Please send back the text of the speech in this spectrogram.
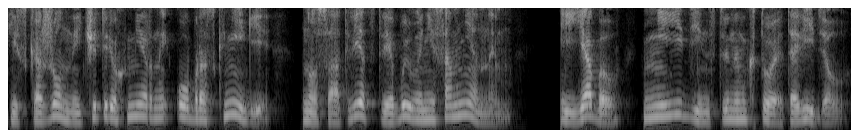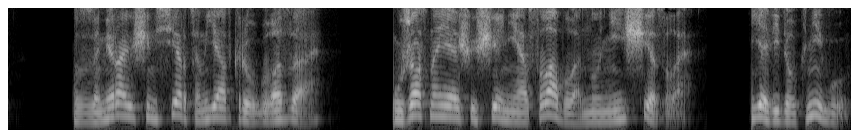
искаженный четырехмерный образ книги, но соответствие было несомненным. И я был не единственным, кто это видел. С замирающим сердцем я открыл глаза. Ужасное ощущение ослабло, но не исчезло. Я видел книгу,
